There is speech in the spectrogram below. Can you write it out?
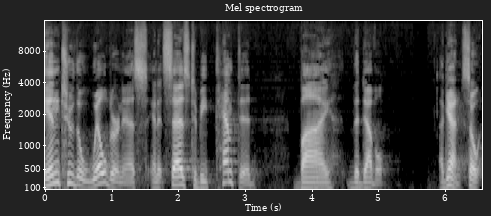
into the wilderness, and it says to be tempted by the devil. Again, so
